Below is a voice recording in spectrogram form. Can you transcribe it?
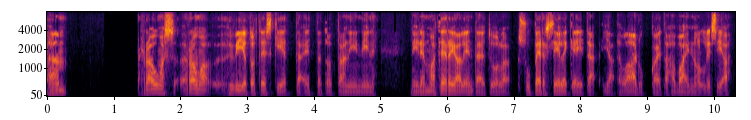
Ähm, Raumas, Rauma hyvin jo totesikin, että, että tota, niin, niin, niiden materiaalien täytyy olla superselkeitä ja laadukkaita havainnollisia –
